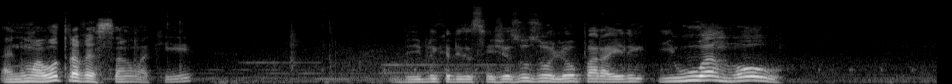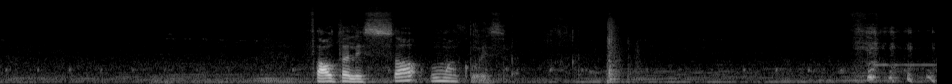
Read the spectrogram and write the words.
Aí numa outra versão aqui, bíblica diz assim: Jesus olhou para ele e o amou. Falta-lhe só uma coisa.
